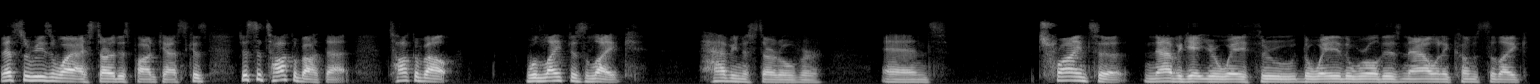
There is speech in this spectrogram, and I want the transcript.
And that's the reason why I started this podcast, because just to talk about that, talk about what life is like having to start over and trying to navigate your way through the way the world is now when it comes to like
